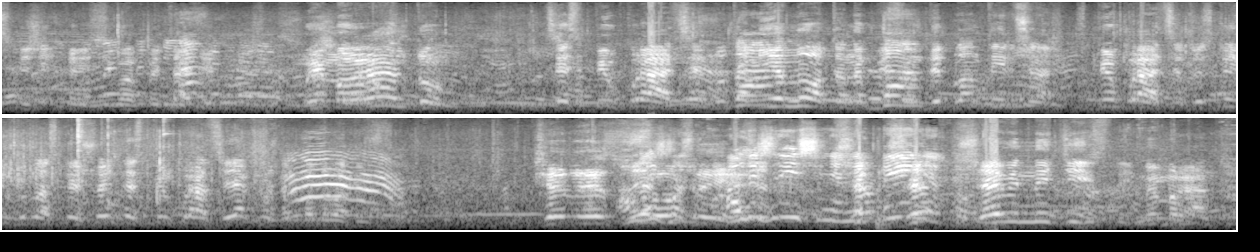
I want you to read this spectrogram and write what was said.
Скажіть питання. Меморандум це співпраця. Ну там є нота написана Да. дипломатична співпраця. То скажіть, будь ласка, що йде співпраця, як можна подавати? Але ж, але ж рішення не Ще, ще, прийнято. ще він не дійсний меморандум.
